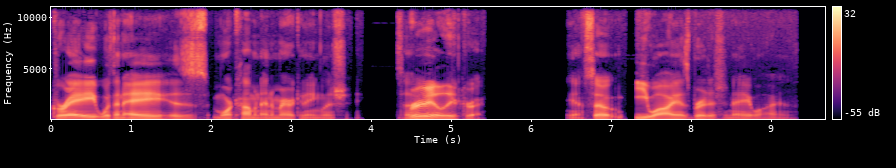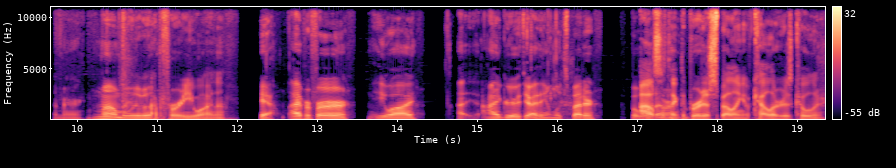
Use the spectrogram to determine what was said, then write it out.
Gray with an A is more common in American English. So, yeah, Really? you're correct. Yeah, so EY is British and AY is American. I don't believe it. I prefer EY though. Yeah, I prefer EY. I, I agree with you. I think it looks better. But I also whatever. think the British spelling of color is cooler.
